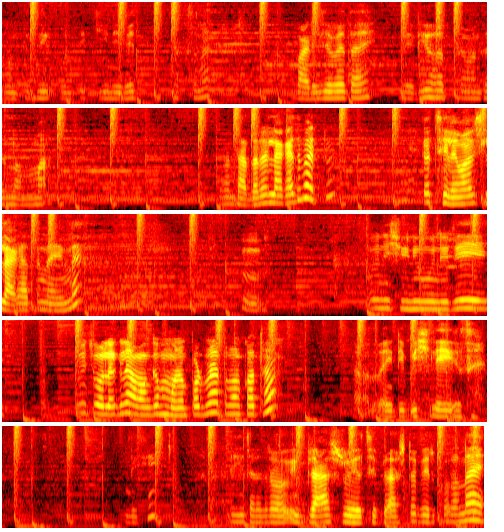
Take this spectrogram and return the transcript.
কোনতে দিয়ে কোনতে কী নেবে না? বাড়ি যাবে তাই। রেডিও হচ্ছে আমাদের মাম্মা। তোমার দাদারা দেবো একটু? তো ছেলে মানুষ লাগাতে নাই না? হুম। উনি শুনি উনি রে। তুমি চলে গেলে আমাকে মনে পড়বে না তোমার কথা? দাদা এটি বেশি লেগে গেছে। দেখি। দেখি তারা তারা ওই ব্রাশ রয়েছে ব্রাশটা বের করো নাই।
